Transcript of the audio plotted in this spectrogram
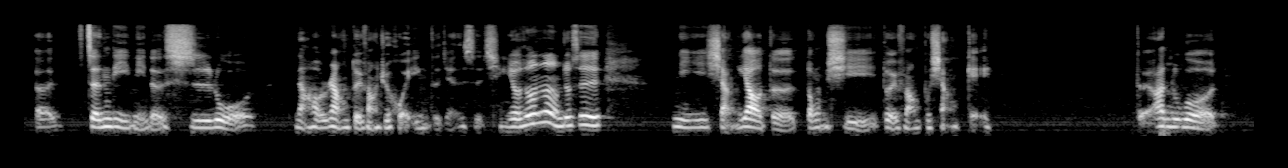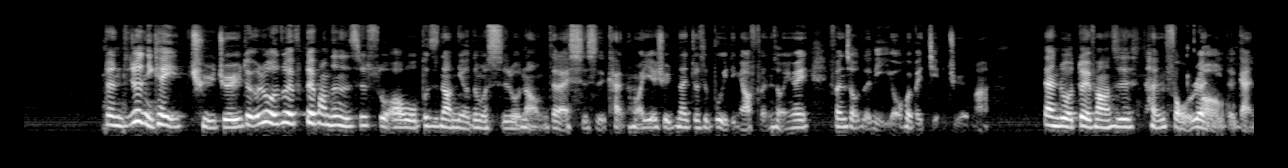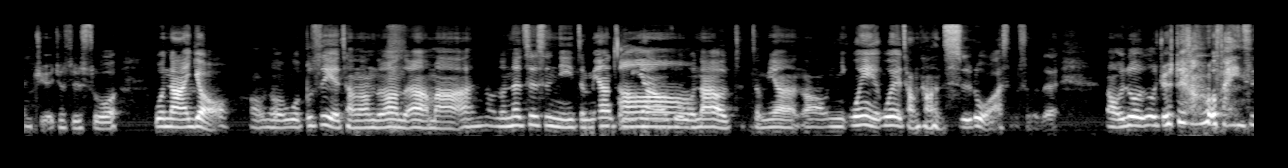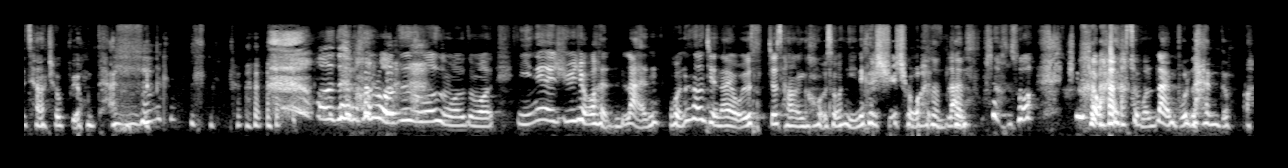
呃整理你的失落，然后让对方去回应这件事情。有时候那种就是你想要的东西，对方不想给，对啊，如嗯果。对，就是你可以取决于对，如果对对方真的是说哦，我不知道你有这么失落，那我们再来试试看的话，也许那就是不一定要分手，因为分手的理由会被解决嘛。但如果对方是很否认你的哦感觉，就是说我哪有？我说我不是也常常怎样怎样吗？我说那次是你怎么样怎么样？我说哦我哪有怎么样？然后你我也我也常常很失落啊，什么什么的。然后我就我觉得对方如果反应是这样，就不用谈。或者对方如果是说什么什么，你那个需求很烂，我那时候前男友我就就常常跟我说你那个需求很烂。我想说需求还有什么烂不烂的吗？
